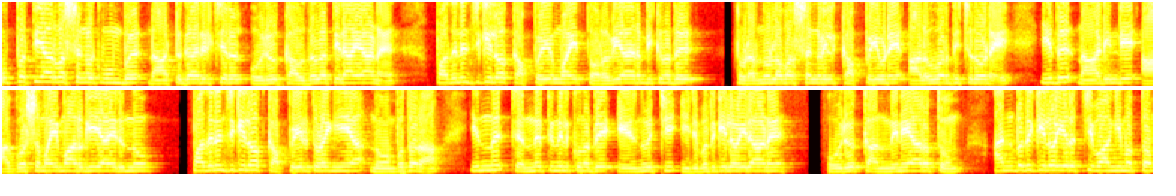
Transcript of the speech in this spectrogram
മുപ്പത്തിയാറ് വർഷങ്ങൾക്ക് മുമ്പ് നാട്ടുകാരിൽ ചിലർ ഒരു കൗതുകത്തിനായാണ് പതിനഞ്ച് കിലോ കപ്പയുമായി തുറവി ആരംഭിക്കുന്നത്. തുടർന്നുള്ള വർഷങ്ങളിൽ കപ്പയുടെ അളവ് വർദ്ധിച്ചതോടെ ഇത് നാടിന്റെ ആഘോഷമായി മാറുകയായിരുന്നു. പതിനഞ്ച് കിലോ കപ്പയിൽ തുടങ്ങിയ നോമ്പുതുറ ഇന്ന് ചെന്നെത്തി നിൽക്കുന്നത് എഴുന്നൂറ്റി ഇരുപത് കിലോയിലാണ്. ഒരു കന്നിനെ അറുത്തും അൻപത് കിലോ ഇറച്ചി വാങ്ങി മൊത്തം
